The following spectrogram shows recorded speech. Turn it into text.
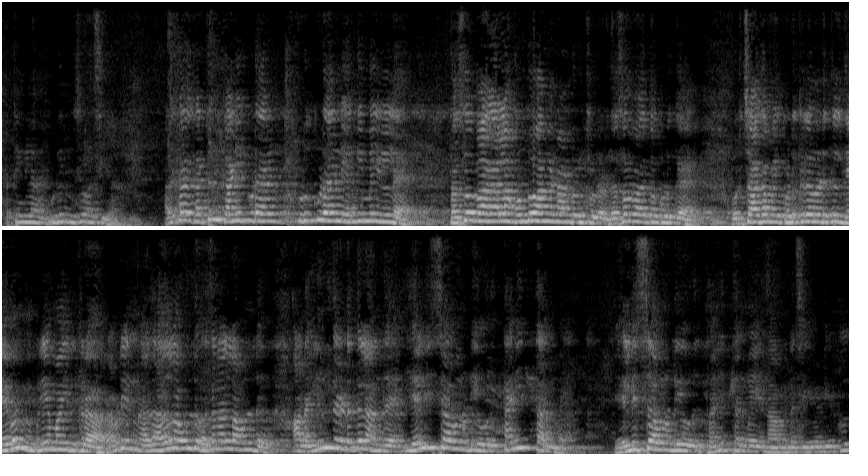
பார்த்தீங்களா இப்படி ஒரு விசுவாசியா? அதுக்காக கட்டுக்கு கணிக்கூடாது கொடுக்கூடாதுன்னு எங்கேயுமே இல்லை. தசோபாகெல்லாம் கொண்டு வாங்க நான் சொல்கிறார் தசோபாகத்தை கொடுக்க. உற்சாகமை கொடுக்கிற இடத்தில் தேவன் பிரியமாக இருக்கிறார். அப்படின்னு அது அதெல்லாம் உண்டு. வசனெல்லாம் உண்டு. ஆனால் இந்த இடத்துல அந்த எலிசாவனுடைய ஒரு தனித்தன்மை எலிசாவனுடைய ஒரு தனித்தன்மையை நாம் என்ன செய்ய வேண்டியிருக்கு?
